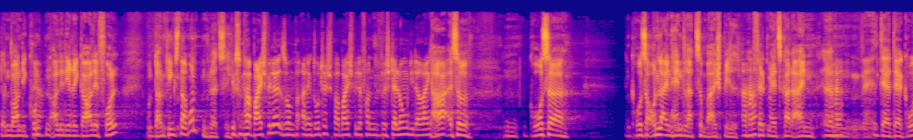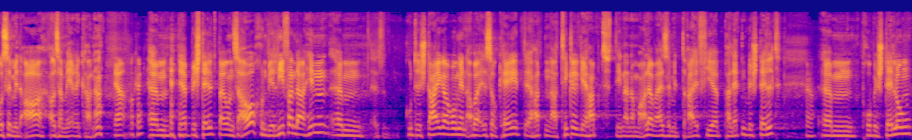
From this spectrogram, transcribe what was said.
Dann waren die Kunden ja. alle die Regale voll. Und dann ging es nach unten plötzlich. Gibt es ein paar Beispiele, so anekdotisch, ein paar Beispiele von Bestellungen, die da reinkamen? Ja, also ein großer ein großer Online-Händler zum Beispiel, Aha. fällt mir jetzt gerade ein, ähm, der, der große mit A aus Amerika, ne? Ja, okay. Ähm, der bestellt bei uns auch und wir liefern dahin. Ähm, also gute Steigerungen, aber ist okay. Der hat einen Artikel gehabt, den er normalerweise mit drei, vier Paletten bestellt ja. ähm, pro Bestellung.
